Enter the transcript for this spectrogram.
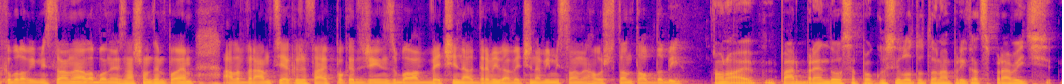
všetko bolo vymyslené, lebo neznašam ten pojem, ale v rámci akože Five Pocket Jeans bola väčšina, drvivá väčšina vymysleného už v tomto období. Ono aj pár brandov sa pokusilo toto napríklad spraviť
